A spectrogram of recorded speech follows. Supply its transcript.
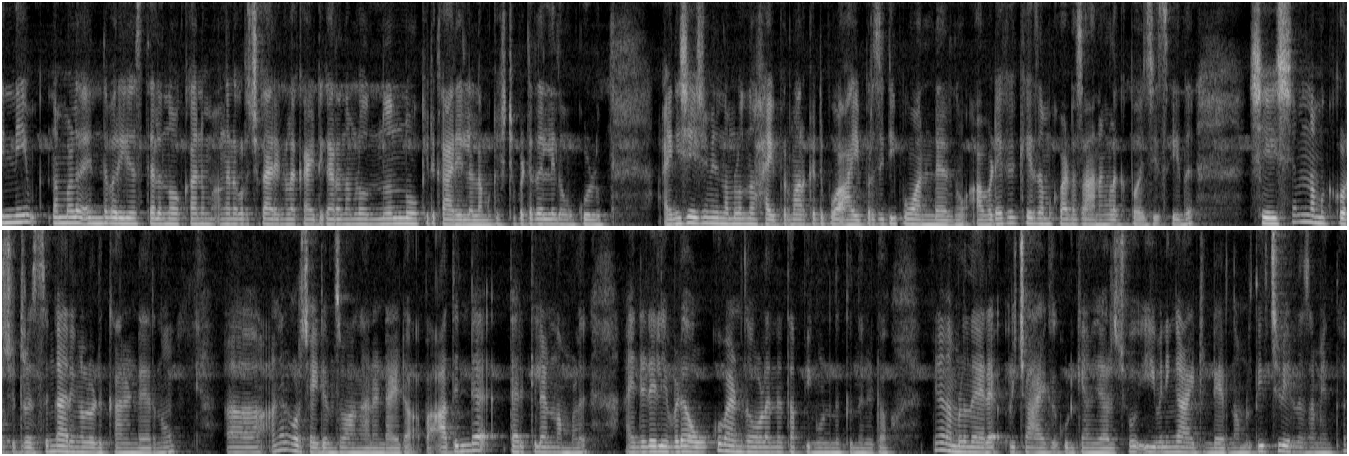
പിന്നെയും നമ്മൾ എന്താ പറയുക സ്ഥലം നോക്കാനും അങ്ങനെ കുറച്ച് കാര്യങ്ങളൊക്കെ ആയിട്ട് കാരണം നമ്മൾ ഒന്നും നോക്കിയിട്ട് കാര്യമില്ല നമുക്ക് ഇഷ്ടപ്പെട്ടതല്ലേ നോക്കുകയുള്ളൂ അതിനുശേഷം പിന്നെ നമ്മളൊന്ന് ഹൈപ്പർ മാർക്കറ്റ് പോകാം ഹൈപ്പർ സിറ്റി പോകാനുണ്ടായിരുന്നു അവിടെയൊക്കെ കയറി നമുക്ക് വേണ്ട സാധനങ്ങളൊക്കെ പർച്ചേസ് ചെയ്ത് ശേഷം നമുക്ക് കുറച്ച് ഡ്രസ്സും കാര്യങ്ങളും എടുക്കാനുണ്ടായിരുന്നു. അങ്ങനെ കുറച്ച് ഐറ്റംസ് വാങ്ങാനുണ്ടായിട്ടോ. അപ്പോൾ അതിന്റെ തിരക്കിലാണ് നമ്മൾ അതിന്റെ ഇടയിൽ ഇവിടെ ഓക്ക് വേണ്ടത് ഓൾ തന്നെ തപ്പിയും കൊണ്ട് നിൽക്കുന്നുണ്ട് കേട്ടോ പിന്നെ നമ്മൾ നേരെ ഒരു ചായയൊക്കെ കുടിക്കാൻ വിചാരിച്ചു. ഈവനിങ് ആയിട്ടുണ്ടായിരുന്നു. നമ്മൾ തിരിച്ചു വരുന്ന സമയത്ത്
